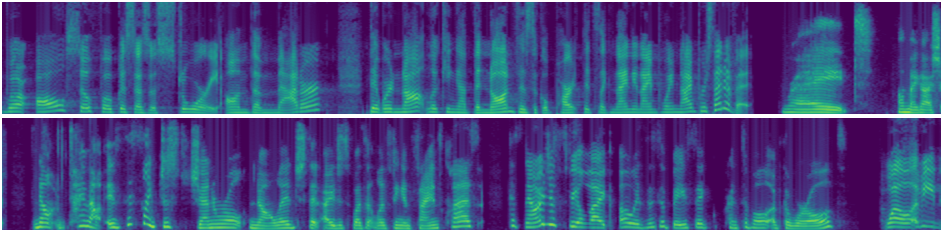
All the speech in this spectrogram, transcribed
We're all so focused as a story on the matter that we're not looking at the non physical part that's like 99.9% of it. Right. Oh my gosh. Now, time out. Is this like just general knowledge that I just wasn't listening in science class? Because now I just feel like, oh, is this a basic principle of the world? Well, I mean,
